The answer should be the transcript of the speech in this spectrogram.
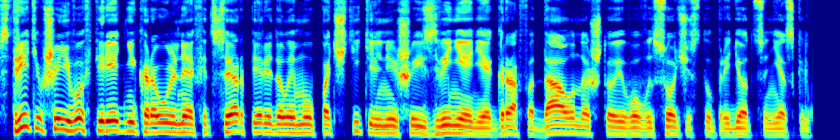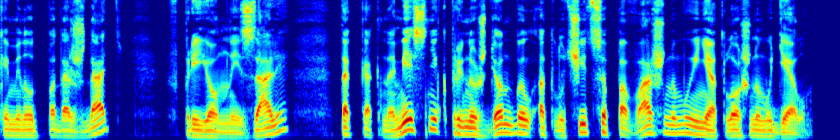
Встретивший его в передней караульный офицер передал ему почтительнейшие извинения графа Дауна, что его высочеству придется несколько минут подождать в приемной зале, так как наместник принужден был отлучиться по важному и неотложному делу.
